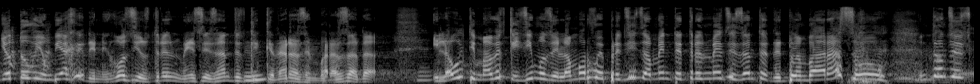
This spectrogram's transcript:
yo tuve un viaje de negocios tres meses antes que quedaras embarazada. Y la última vez que hicimos el amor fue precisamente tres meses antes de tu embarazo. Entonces,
